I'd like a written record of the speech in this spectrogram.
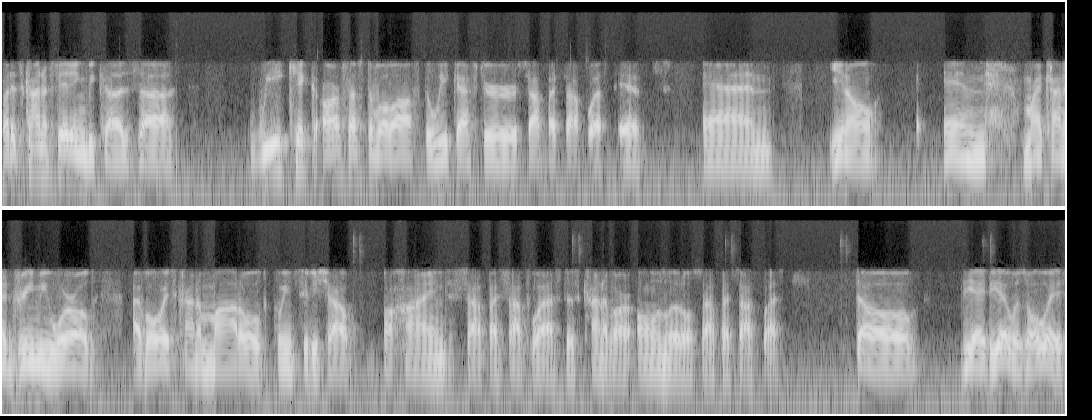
But it's kind of fitting because uh, we kick our festival off the week after South by Southwest ends. And, you know, in my kind of dreamy world, I've always kind of modeled Queen City Shout behind South by Southwest as kind of our own little South by Southwest. So the idea was always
